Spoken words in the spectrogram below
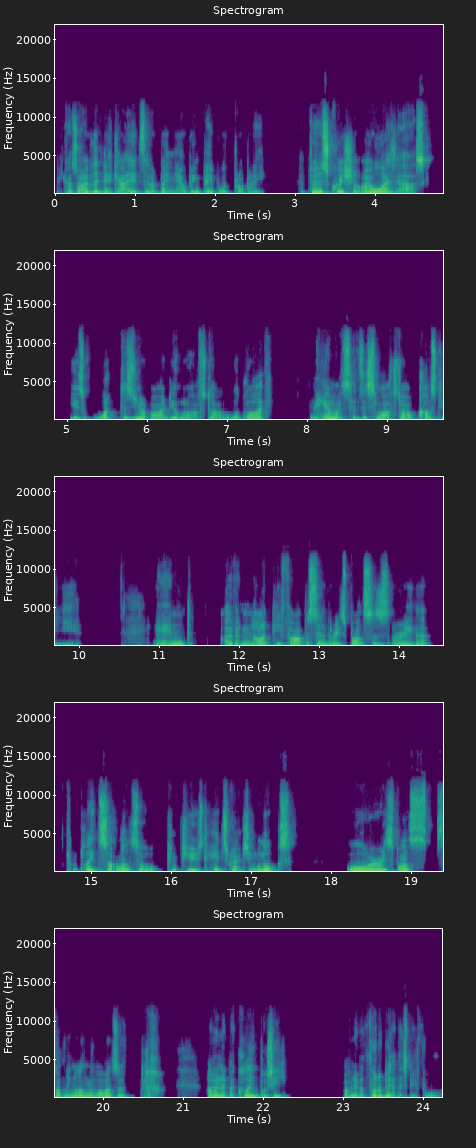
because over the decades that I've been helping people with property, the first question I always ask is what does your ideal lifestyle look like? And how much does this lifestyle cost a year? And over 95% of the responses are either complete silence or confused head scratching looks, or a response something along the lines of, I don't have a clue, Bushy. I've never thought about this before.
